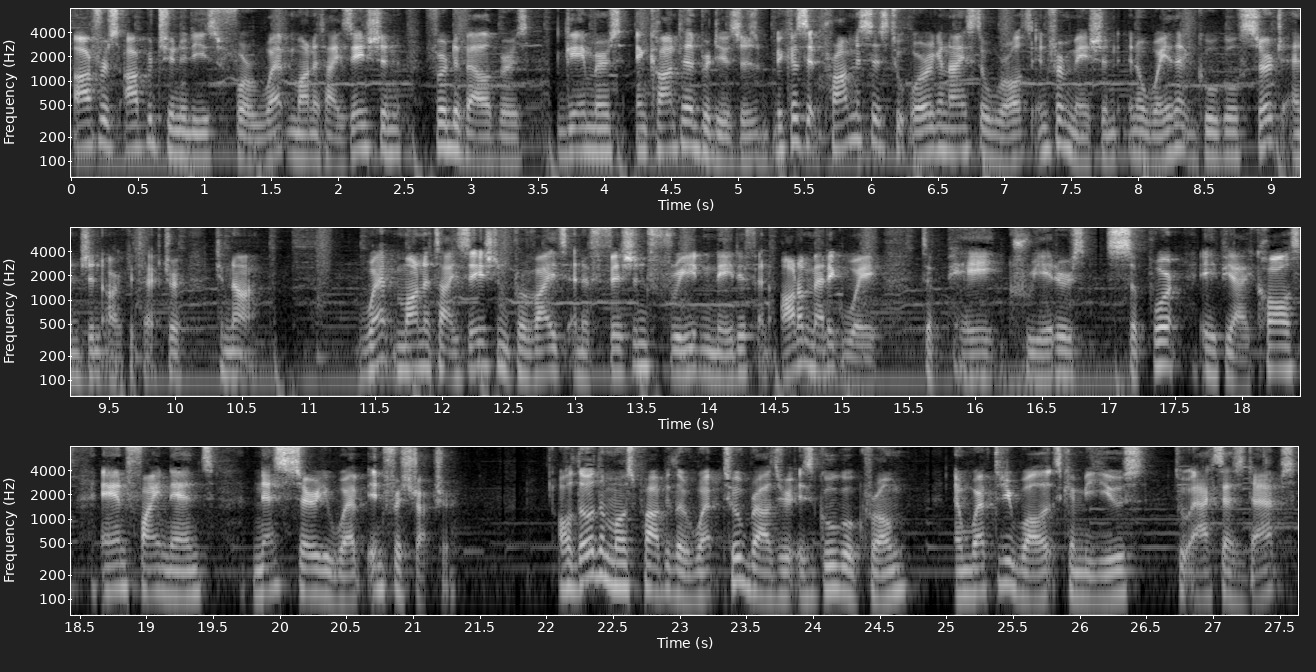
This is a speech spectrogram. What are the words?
offers opportunities for web monetization for developers, gamers, and content producers because it promises to organize the world's information in a way that Google's search engine architecture cannot. Web monetization provides an efficient, free, native, and automatic way to pay creators, support API calls, and finance necessary web infrastructure. Although the most popular Web 2 browser is Google Chrome, and Web3 wallets can be used to access dApps,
